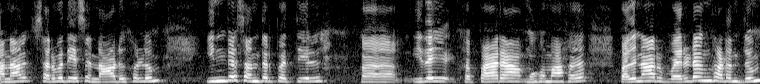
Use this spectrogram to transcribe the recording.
ஆனால் சர்வதேச நாடுகளும் இந்த சந்தர்ப்பத்தில் இதை பாராமுகமாக பதினாறு வருடம் கடந்தும்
